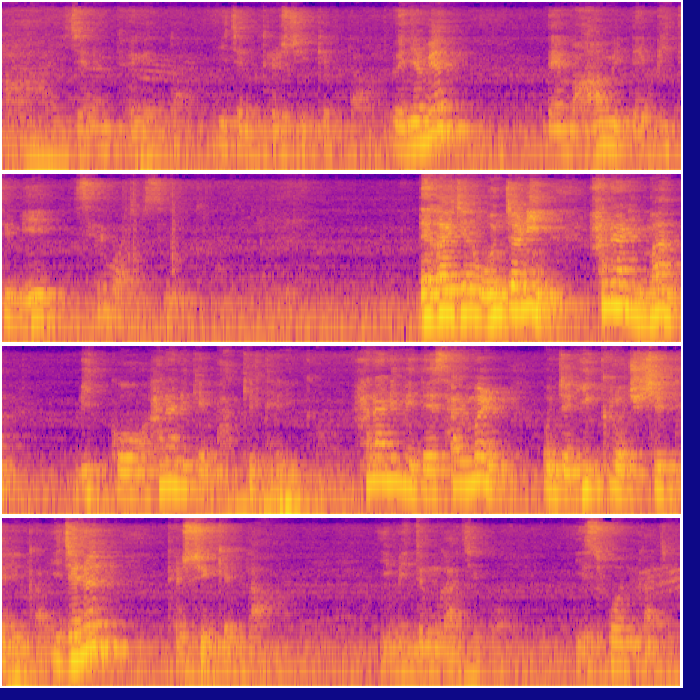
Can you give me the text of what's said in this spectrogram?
아, 이제는 되겠다. 이제는 될 수 있겠다. 왜냐면 내 마음이 내 믿음이 새로워졌으니까. 내가 이제는 온전히 하나님만 믿고 하나님께 맡길 테니까. 하나님이 내 삶을 온전히 이끌어 주실 테니까. 이제는 될 수 있겠다. 이 믿음 가지고 이 소원 가지고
